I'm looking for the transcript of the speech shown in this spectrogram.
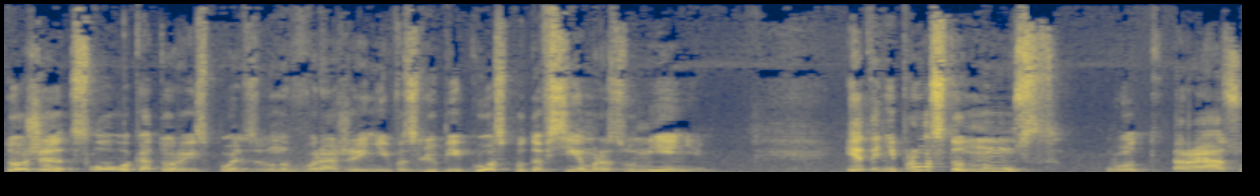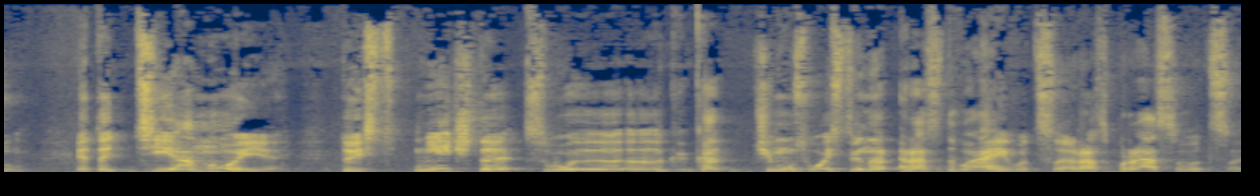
Тоже слово, которое использовано в выражении «возлюби Господа всем разумением». Это не просто нус, вот, разум, это дианоя, то есть нечто, свое, э, чему свойственно раздваиваться, разбрасываться.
